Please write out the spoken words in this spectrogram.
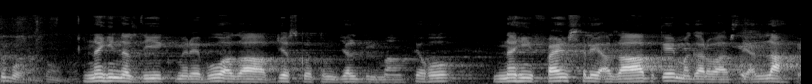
شبو نہیں نزدیک میرے وہ عذاب جس کو تم جلدی مانگتے ہو نہیں فیصلے عذاب کے مگر واسطے اللہ کے۔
